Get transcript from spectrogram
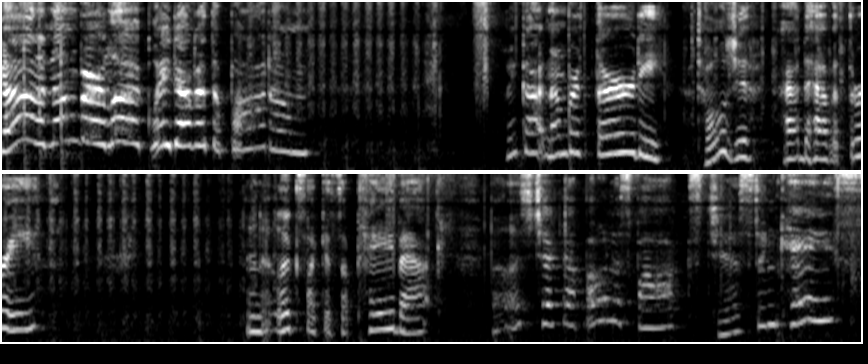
got a number, look, way down at the bottom. We got number 30. I told you, I had to have a three. And it looks like it's a payback. But let's check that bonus box, just in case.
